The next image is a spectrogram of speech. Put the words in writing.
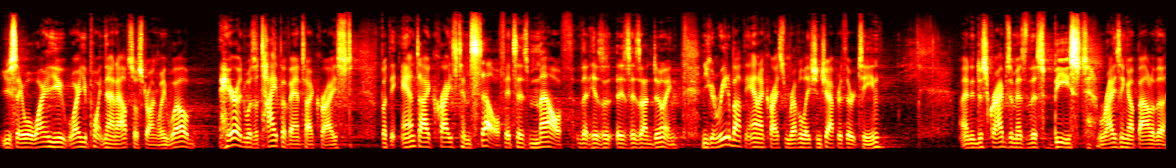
You say, well, why are you, why are you pointing that out so strongly? Well, Herod was a type of Antichrist but the Antichrist himself, it's his mouth that is, is his undoing. And you can read about the Antichrist in Revelation chapter 13. And it describes him as this beast rising up out of the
